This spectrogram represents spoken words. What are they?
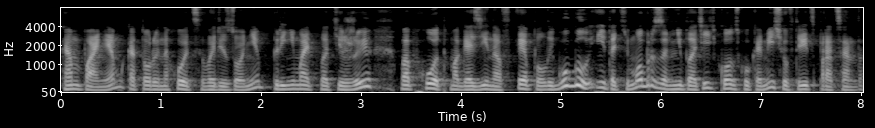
компаниям, которые находятся в Аризоне, принимать платежи в обход магазинов Apple и Google и таким образом не платить конскую комиссию в 30%.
